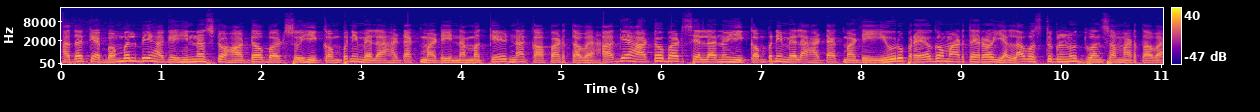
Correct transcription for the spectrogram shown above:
ಅದಕ್ಕೆ ಬಂಬಲ್ ಬಿ ಹಾಗೆ ಇನ್ನಷ್ಟು ಆಟೋಬರ್ಡ್ಸ್ ಈ ಕಂಪನಿ ಮೇಲೆ ಅಟ್ಯಾಕ್ ಮಾಡಿ ನಮ್ಮ ಕೇಡ್ನ ಕಾಪಾಡ್ತವೆ. ಹಾಗೆ ಆಟೋಬರ್ಡ್ಸ್ ಎಲ್ಲಾನು ಈ ಕಂಪನಿ ಮೇಲೆ ಅಟ್ಯಾಕ್ ಮಾಡಿ ಇವರು ಪ್ರಯೋಗ ಮಾಡ್ತಾ ಇರೋ ಎಲ್ಲಾ ವಸ್ತುಗಳನ್ನು ಧ್ವಂಸ ಕೆಲಸ ಮಾಡ್ತಾವೆ.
